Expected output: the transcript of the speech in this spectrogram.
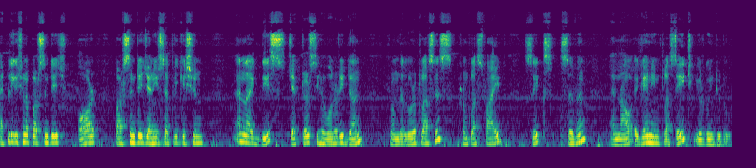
application of percentage or percentage and its application and like these chapters you have already done from the lower classes from class 5 6 7 and now again in class 8 you're going to do.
